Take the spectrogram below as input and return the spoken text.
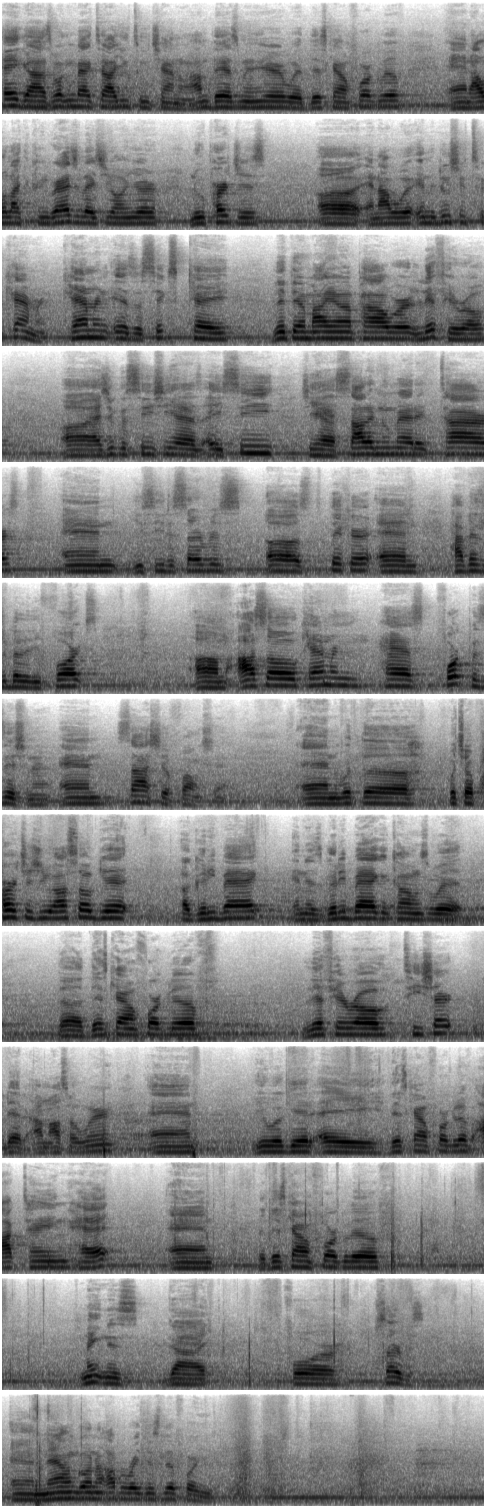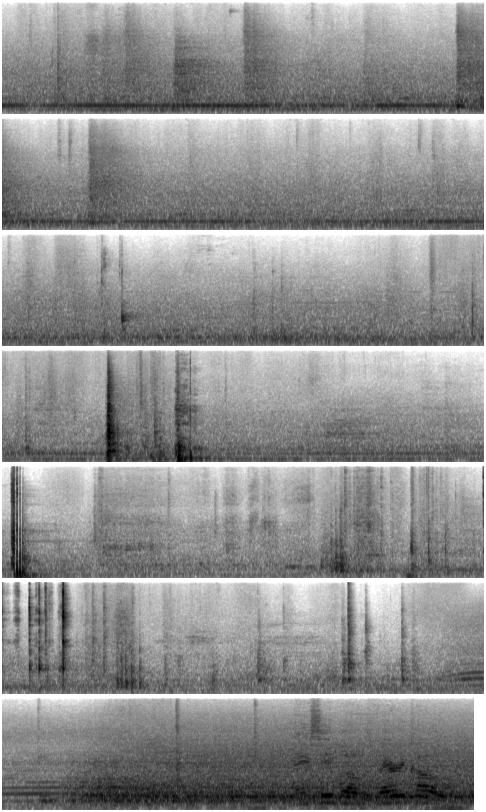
Hey guys, welcome back to our YouTube channel. I'm Desmond here with Discount Forklift, and I would like to congratulate you on your new purchase. Uh, and I will introduce you to Cameron. Cameron is a 6K lithium-ion powered lift hero. Uh, as you can see, she has AC, she has solid pneumatic tires, and you see the service uh, sticker and high visibility forks. Um, also, Cameron has fork positioner and side shift function. And with the with your purchase, you also get a goodie bag. In this goodie bag, it comes with the discount forklift lift hero T-shirt that I'm also wearing, and you will get a discount forklift octane hat and the discount forklift maintenance guide for service. And now I'm gonna operate this lift for you. AC blows very cold.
